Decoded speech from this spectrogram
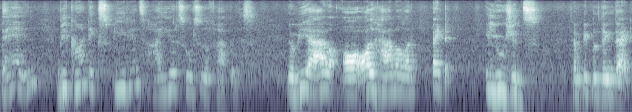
then we can't experience higher sources of happiness. Now we have all have our pet illusions. Some people think that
